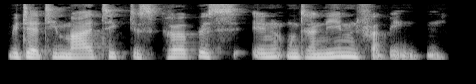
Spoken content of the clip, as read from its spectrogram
mit der Thematik des Purpose in Unternehmen verbinden.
